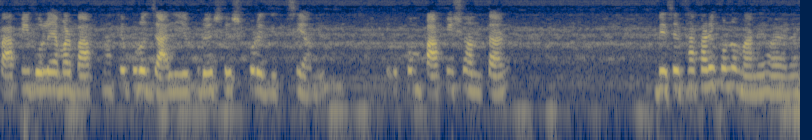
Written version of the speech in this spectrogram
পাপি বলে আমার বাপ মাকে পুরো জ্বালিয়ে পুড়ে শেষ করে দিচ্ছি আমি। এরকম পাপি সন্তান বেঁচে থাকারই কোনো মানে হয় না।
